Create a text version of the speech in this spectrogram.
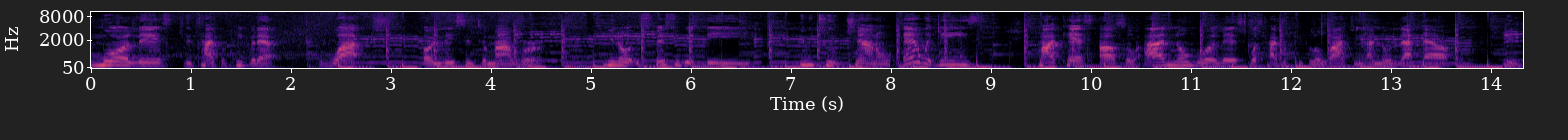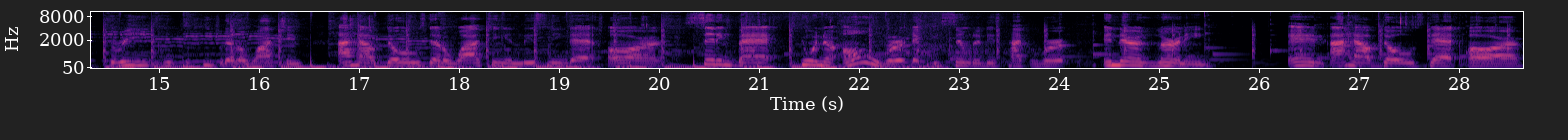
more or less the type of people that watch or listen to my work, you know, especially with the YouTube channel and with these podcasts also. I know more or less what type of people are watching. I know that I have three groups of people that are watching. I have those that are watching and listening that are sitting back doing their own work that can be similar to this type of work and they're learning. And I have those that are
